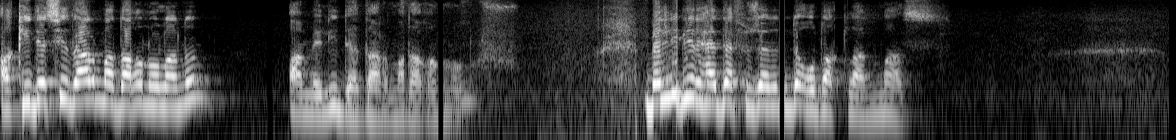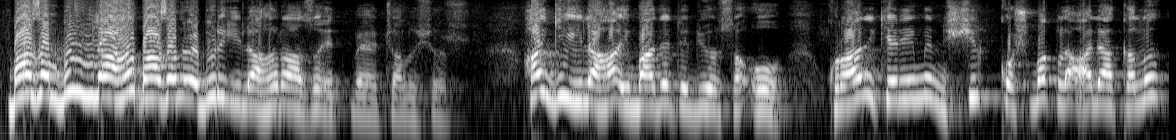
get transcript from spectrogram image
Akidesi darmadağın olanın ameli de darmadağın. Belli bir hedef üzerinde odaklanmaz. Bazen bu ilahı bazen öbür ilahı razı etmeye çalışır. Hangi ilaha ibadet ediyorsa o. Kur'an-ı Kerim'in şirk koşmakla alakalı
